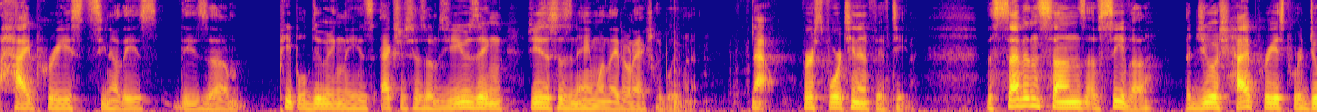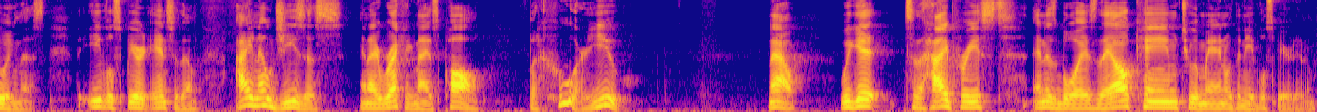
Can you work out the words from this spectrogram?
high priests, you know, these these um, people doing these exorcisms using Jesus' name when they don't actually believe in it. Now, verse 14 and 15. The seven sons of Sceva, a Jewish high priest, were doing this. The evil spirit answered them, I know Jesus and I recognize Paul, but who are you? Now, we get to the high priest and his boys. They all came to a man with an evil spirit in him.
